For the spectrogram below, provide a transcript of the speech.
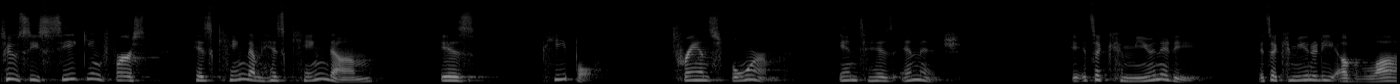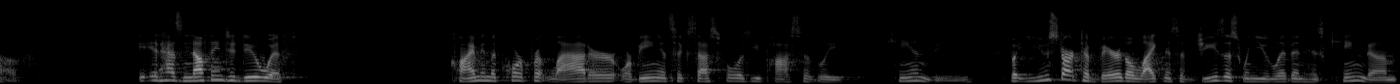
too. See, seeking first his kingdom, his kingdom is people transformed into his image. It's a community, it's a community of love. It has nothing to do with climbing the corporate ladder or being as successful as you possibly can be. But you start to bear the likeness of Jesus when you live in his kingdom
